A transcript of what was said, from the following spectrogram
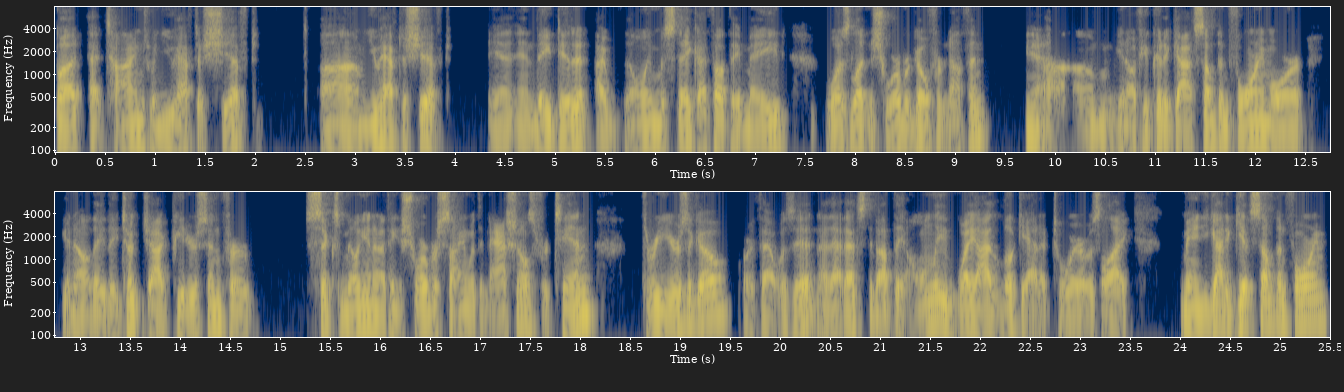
But at times when you have to shift, um, you have to shift. And, and they did it. I the only mistake I thought they made was letting Schwarber go for nothing. yeah. Um, you know, if you could have got something for him, or you know, they they took Joc Pederson for six million, and I think Schwarber signed with the Nationals for ten three years ago, or if that was it. Now that that's about the only way I look at it to where it was like, man, you got to get something for him,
